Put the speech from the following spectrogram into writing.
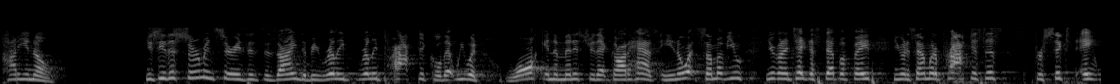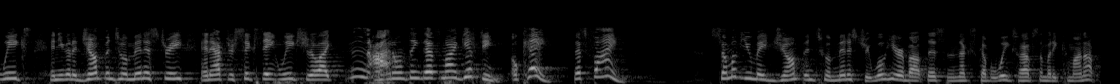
How do you know? You see, this sermon series is designed to be really, really practical, that we would walk in the ministry that God has. And you know what? Some of you, you're going to take a step of faith. You're going to say, I'm going to practice this for six to eight weeks, and you're going to jump into a ministry, and after six to eight weeks, you're like, mm, I don't think that's my gifting. Okay, that's fine. Some of you may jump into a ministry. We'll hear about this in the next couple of weeks. We'll have somebody come on up.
